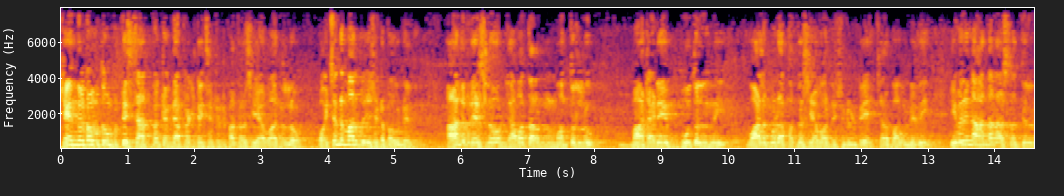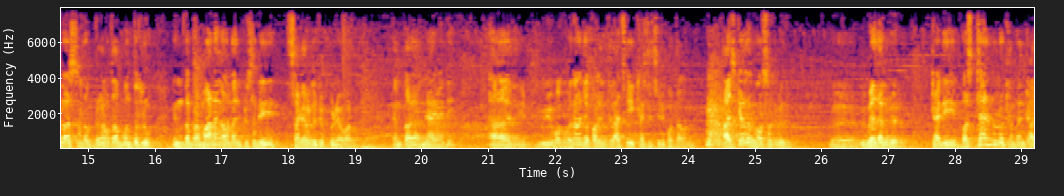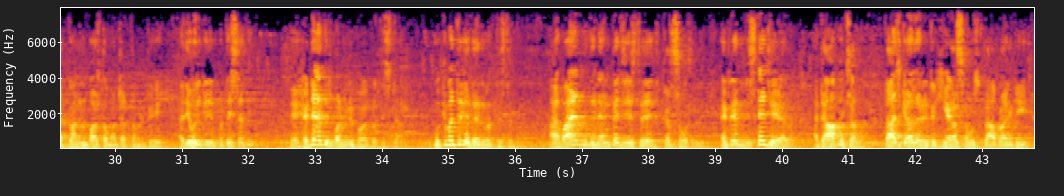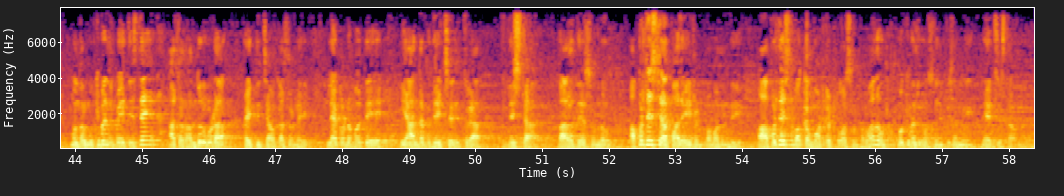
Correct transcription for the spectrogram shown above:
కేంద్ర ప్రభుత్వం ప్రతిష్టాత్మకంగా ప్రకటించినటువంటి పద్మశ్రీ అవార్డుల్లో ఒక చిన్న మార్పు చేసేట బాగుండేది. ఆంధ్రప్రదేశ్లో నవతరం మంత్రులు మాట్లాడే బూతులని వాళ్ళకు కూడా పద్మశ్రీ అవార్డు ఇచ్చి ఉంటే చాలా బాగుండేది. ఈ విధంగా ఆంధ్ర రాష్ట్రం తెలుగు రాష్ట్రంలో నవతర మంత్రులు ఇంత బ్రహ్మాండంగా ఉందనిపిస్తుంది సగర్వంగా చెప్పుకునేవాళ్ళు ఎంత అన్యాయం ఇది? ఒక విధంగా చెప్పాలంటే రాజకీయ కలిసి చెడిపోతా ఉంది. రాజకీయాల్లో విమర్శలు వేరు. విభేదాలు వేరు. కానీ బస్ స్టాండ్లో కన్నాక అధ్వానం భాషతో మాట్లాడతామంటే అది ఎవరికి ప్రతిష్ట అది హెడ్ ఆఫ్ డిపార్ట్మెంట్ ప్రతిష్ట. ముఖ్యమంత్రి కదా అది వర్తిస్తుంది ఆ వాడిని దీన్ని ఎంకరేజ్ చేస్తే కలిసి అవుతుంది ఎంకరేజ్ డిస్కరేజ్ చేయాలి. అంటే ఆపించాలి. రాజకీయాల్లో అనేటువంటి హీన సంస్కృతి ఆపడానికి ముందర ముఖ్యమంత్రి ప్రయత్నిస్తే అతను అందరూ కూడా ప్రయత్నించే అవకాశం ఉన్నాయి. లేకుండా పోతే ఈ ఆంధ్రప్రదేశ్ చరిత్ర ప్రతిష్ట భారతదేశంలో అప్రతిష్ట పాలయ్యేటువంటి ప్రమాదం ఉంది. ఆ అప్రతిష్ట మొత్తం మూట కట్టుకోవాల్సిన ప్రమాదం ముఖ్యమంత్రికి వస్తుందని చెప్పేసి నేను నేర్చిస్తా ఉన్నాను.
